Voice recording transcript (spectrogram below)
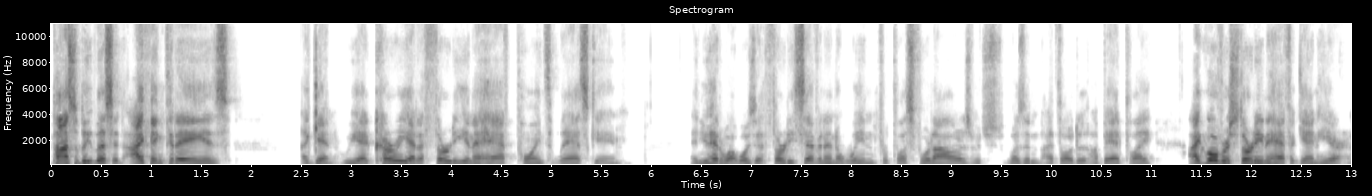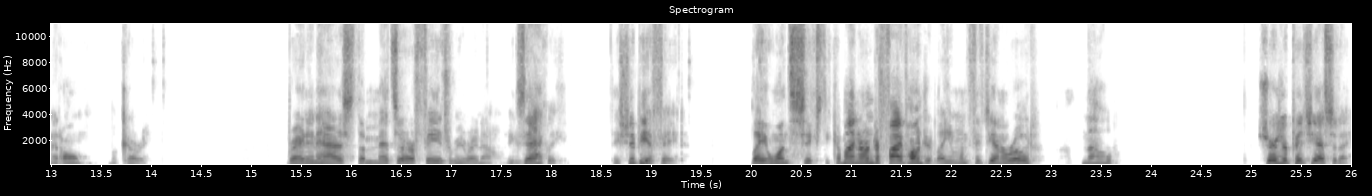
Possibly. Listen, I think today is again, we had Curry at a 30 and a half points last game. And you had what, what was it, 37 and a win for plus four dollars, which wasn't, I thought, a, a bad play. I go over his 30 and a half again here at home with Curry. Brandon Harris, the Mets are a fade for me right now. Exactly. They should be a fade laying 160. Come on, they're under 500, laying 150 on the road. No. Scherzer pitched yesterday,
